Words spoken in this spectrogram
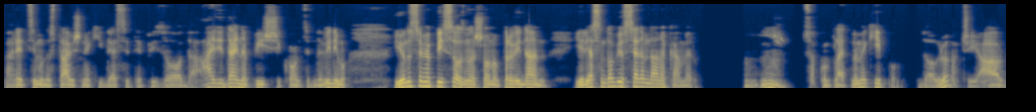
pa recimo da staviš nekih 10 epizoda, ajde daj napiši koncept, da vidimo. I onda sam ja pisao, znaš, ono, prvi dan, jer ja sam dobio 7 dana kameru, Mhm. znaš, sa kompletnom ekipom. Dobro. Znači, ja,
